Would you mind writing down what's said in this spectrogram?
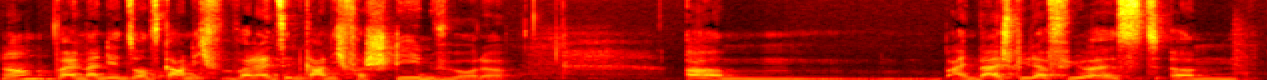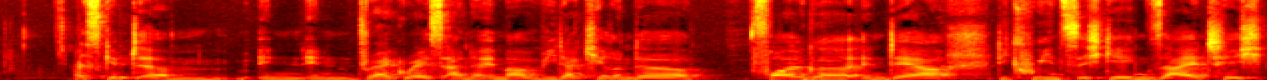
ne? weil man den sonst gar nicht, weil man den gar nicht verstehen würde. Ähm, ein Beispiel dafür ist, ähm, es gibt ähm, in, in Drag Race eine immer wiederkehrende Folge, in der die Queens sich gegenseitig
